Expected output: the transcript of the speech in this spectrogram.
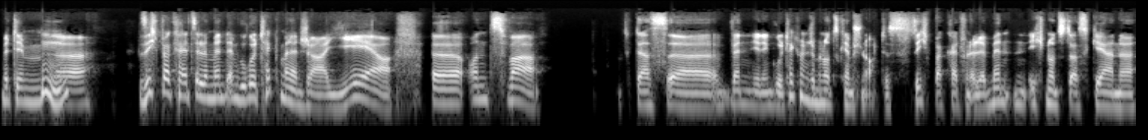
mit dem hm. äh, Sichtbarkeitselement im Google Tag Manager. Yeah. Äh, und zwar, dass, äh, wenn ihr den Google Tag Manager benutzt, kennt ihr schon auch das Sichtbarkeit von Elementen. Ich nutze das gerne,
